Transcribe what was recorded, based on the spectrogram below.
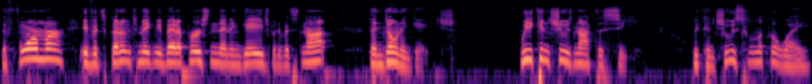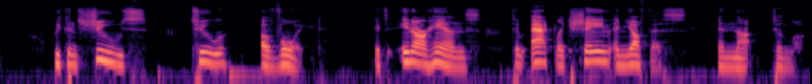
the former, if it's going to make me a better person, then engage. But if it's not, then don't engage. We can choose not to see. We can choose to look away. We can choose to avoid. It's in our hands to act like Shem and Yafes and not to look.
